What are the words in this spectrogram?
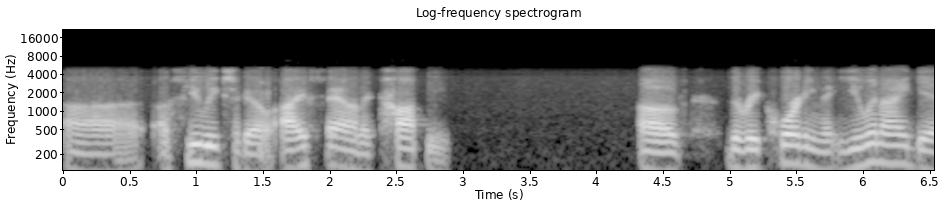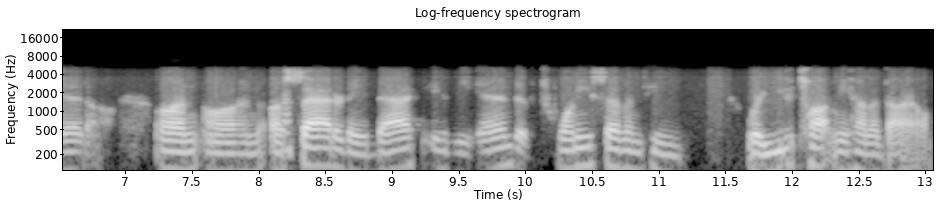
uh, a few weeks ago, I found a copy of the recording that you and I did on on a Saturday back in the end of 2017, where you taught me how to dial,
